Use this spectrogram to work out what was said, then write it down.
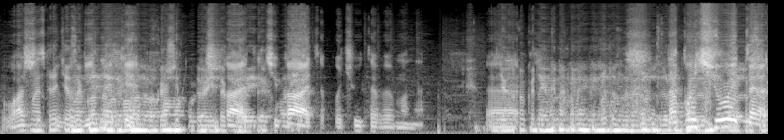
ваші Моя третя законна співробітники... вимога, покажіть свої Чекайте, чекайте, почуйте ви мене. Та почуйте!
